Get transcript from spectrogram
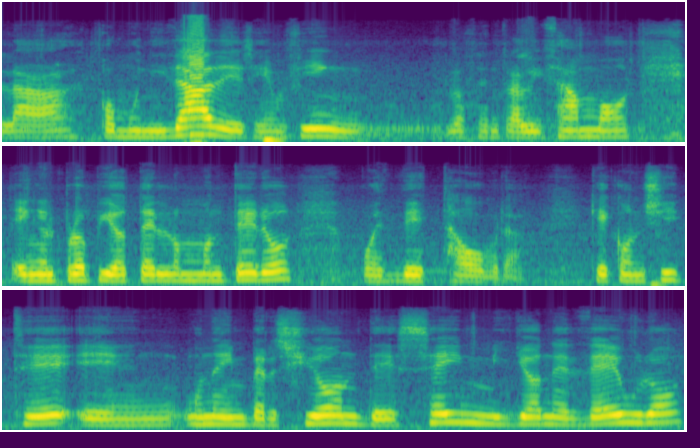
las comunidades en fin lo centralizamos en el propio Hotel Los Monteros, pues de esta obra que consiste en una inversión de 6 millones de euros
